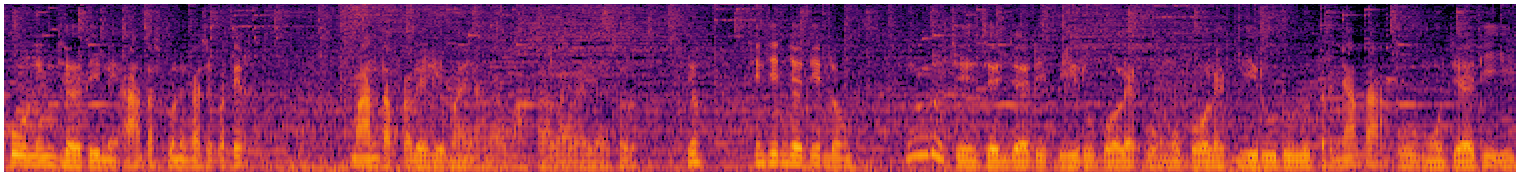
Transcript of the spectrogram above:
Kuning jadi nih atas kuning kasih petir. Mantap kali lima ya nggak masalah lah ya suruh yuk cincin jadi dong. Udah cincin jadi biru boleh ungu boleh biru dulu ternyata ungu jadi.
